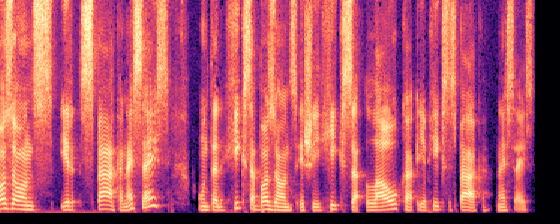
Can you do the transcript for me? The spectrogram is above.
Bozons ir spēka nesējs, un tad Higsa bozons ir šī Higsa lauka, jeb Higsa spēka nesējs.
